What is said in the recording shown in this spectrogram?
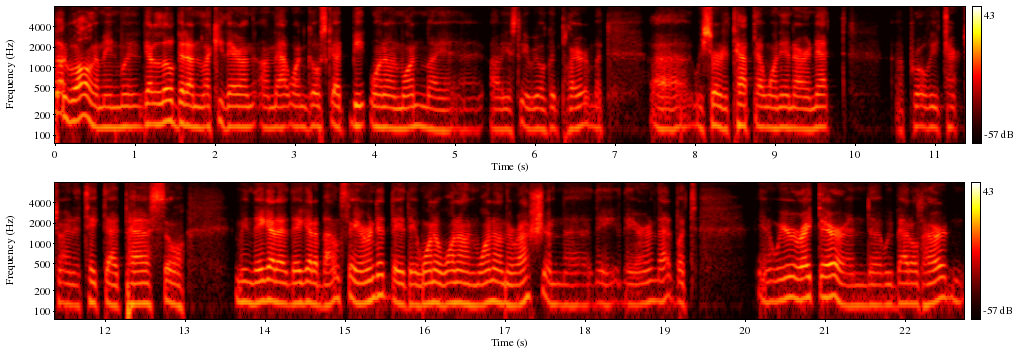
Well. I mean, we got a little bit unlucky there on on that one. Ghost got beat one on one by obviously a real good player, but we sort of tapped that one in our net. Uh, Provi t- trying to take that pass, so I mean, they got a they got to bounce. They earned it. They they won a one on one on the rush, and uh, they they earned that. But you know, we were right there, and uh, we battled hard.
